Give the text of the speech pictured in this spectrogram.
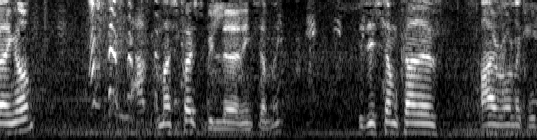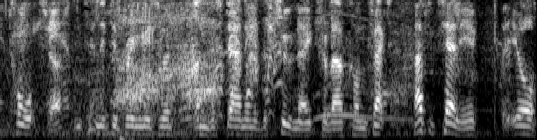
Going on? Am I supposed to be learning something? Is this some kind of ironical torture intended to bring me to an understanding of the true nature of our contract? I have to tell you that your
